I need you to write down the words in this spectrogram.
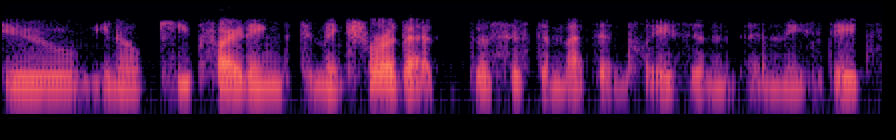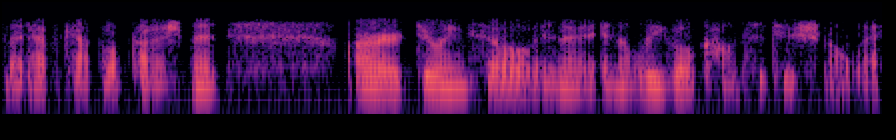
to you know keep fighting to make sure that the system that's in place in, in these states that have capital punishment are doing so in a, in a legal constitutional way.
